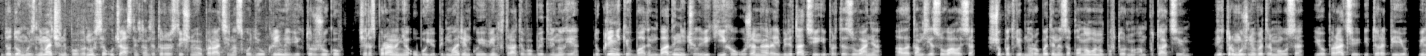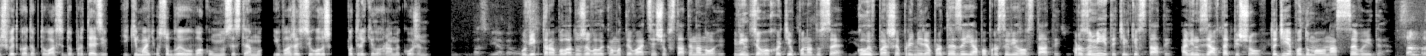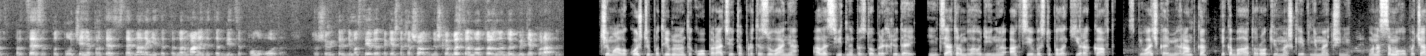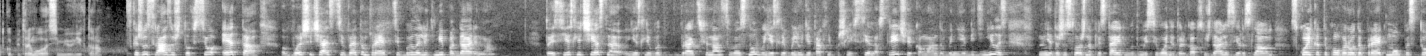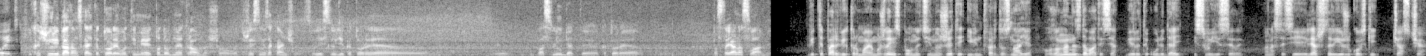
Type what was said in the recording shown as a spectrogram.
Додому з Німеччини повернувся учасник антитерористичної операції на сході України Віктор Жуков. Через поранення у бою під Мар'їнкою він втратив обидві ноги. До клініки в Баден-Бадені чоловік їхав уже на реабілітацію і протезування, але там з'ясувалося, що потрібно робити незаплановану повторну ампутацію. Віктор мужньо витримав усе і операцію, і терапію. Він швидко адаптувався до протезів, які мають особливу вакуумну систему і важать всього лиш по 3 кілограми кожен. У Віктора була дуже велика мотивація, щоб стати на ноги. Він цього хотів понад усе. Коли вперше приміряв протези, я попросив його встати. Розумієте, тільки встати. А він взяв та пішов. Тоді я подумав, у нас все вийде. Сам про- процесс от получения протеза стать на ноги, это нормально где-то длится полгода. То, что Виктор демонстрирует, это, конечно, хорошо, немножко быстро, но тоже надо быть аккуратным. Чимало коштів потрібно на таку операцію та протезування, але світ не без добрих людей. Ініціатором благодійної акції виступила Кіра Кафт, співачка-емігрантка, яка багато років мешкає в Німеччині. Вона з самого початку підтримувала сім'ю Віктора. Скажу сразу, что все это в большей части в этом проекте было людьми подарено. То есть, если честно, если вот брать финансовую основу, если бы люди так не пошли все навстречу и команда бы не объединилась, мне даже сложно представить, вот мы сегодня только обсуждали с Ярославом, сколько такого рода проект мог бы стоить. Хочу ребятам сказать, которые вот имеют подобные травмы, что вот жизнь не заканчивается. Есть люди, которые э, вас любят, э, которые постоянно с вами. Відтепер Віктор має можливість повноцінно жити, і він твердо знає. Головне не здаватися, вірити у людей і свої сили. Анастасія Іляш, Сергій Жуковський. Час Че.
